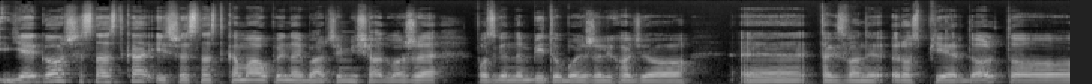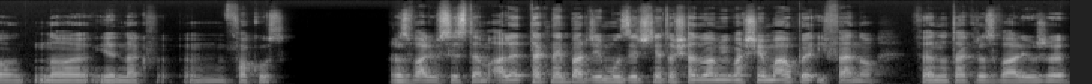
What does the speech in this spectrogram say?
Jego szesnastka i szesnastka małpy najbardziej mi siadła, że pod względem bitu, bo jeżeli chodzi o e, tak zwany rozpierdol, to no jednak mm, fokus rozwalił system, ale tak najbardziej muzycznie to siadła mi właśnie małpy i Feno. Feno tak rozwalił, że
